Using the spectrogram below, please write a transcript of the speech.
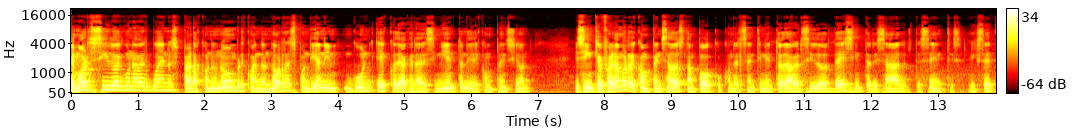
Hemos sido alguna vez buenos para con un hombre cuando no respondía ningún eco de agradecimiento ni de comprensión, y sin que fuéramos recompensados tampoco con el sentimiento de haber sido desinteresados, decentes, etc.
